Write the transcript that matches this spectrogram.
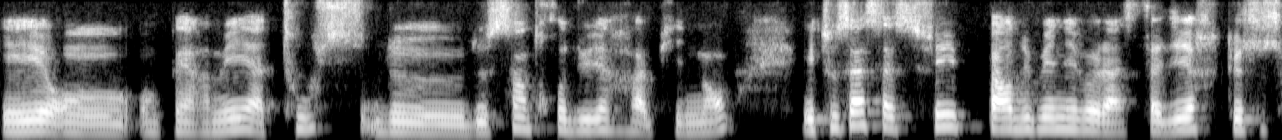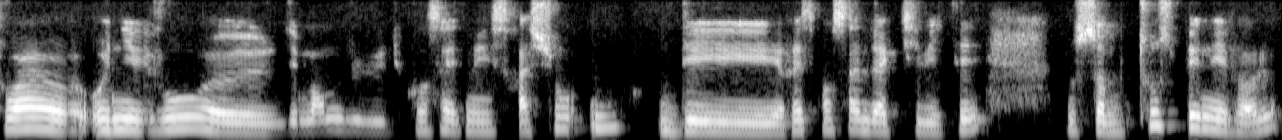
et on, permet à tous de, s'introduire rapidement. Et tout ça, ça se fait par du bénévolat, c'est-à-dire que ce soit euh, au niveau euh, des membres du, du conseil d'administration ou des responsables d'activité, nous sommes tous bénévoles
